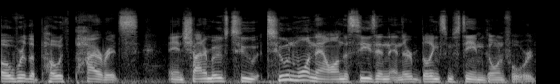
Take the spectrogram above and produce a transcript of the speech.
over the Poth Pirates. And Shiner moves to 2 and 1 now on the season, and they're building some steam going forward.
